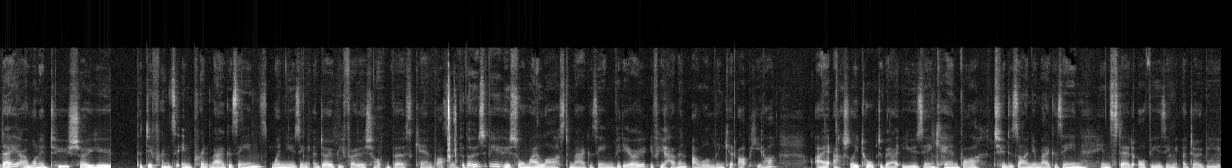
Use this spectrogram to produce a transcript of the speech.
today I wanted to show you the difference in print magazines when using Adobe Photoshop versus Canva. So for those of you who saw my last magazine video, if you haven't, I will link it up here. I actually talked about using Canva to design your magazine instead of using Adobe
